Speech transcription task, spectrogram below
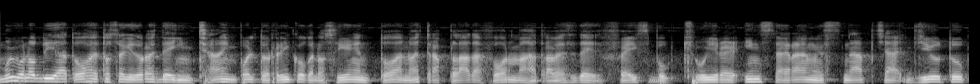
Muy buenos días a todos estos seguidores de en Puerto Rico que nos siguen en todas nuestras plataformas a través de Facebook, Twitter, Instagram, Snapchat, YouTube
